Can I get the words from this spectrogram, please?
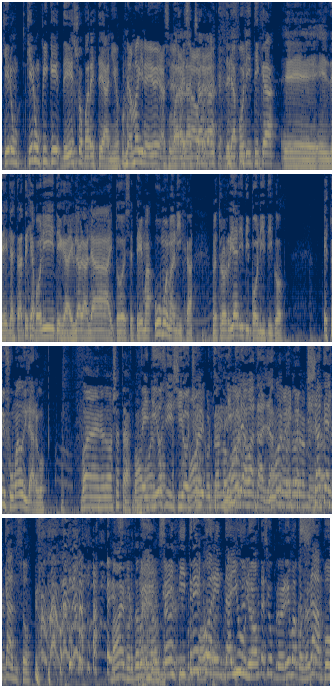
Quiero un, quiero un pique de eso para este año. Una máquina de ideas en Para la hora, charla ¿eh? de la política, eh, eh, de la estrategia política y bla, bla, bla, y todo ese tema. Humo y manija. Nuestro reality político. Estoy fumado y largo. Bueno, no, ya está. Vamos, 22 vamos, y 18. Vamos a ir cortando. Nicolás Batalla. vamos a ir cortando los Ya te alcanzo. Vamos a ir cortando los mensajes, por favor. 23.41. Realmente ha sido un problema no Sapo.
